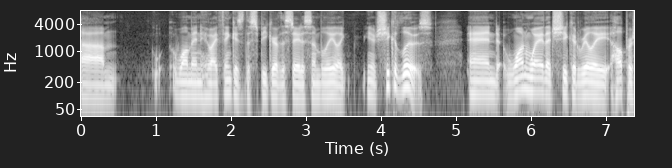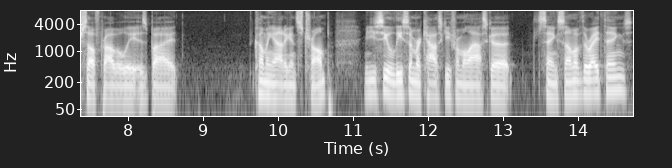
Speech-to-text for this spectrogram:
um, woman who I think is the Speaker of the State Assembly. Like, you know, she could lose. And one way that she could really help herself probably is by coming out against Trump. I mean, you see Lisa Murkowski from Alaska saying some of the right things,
